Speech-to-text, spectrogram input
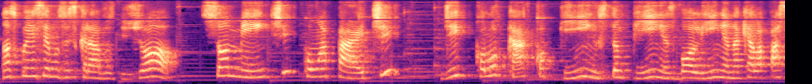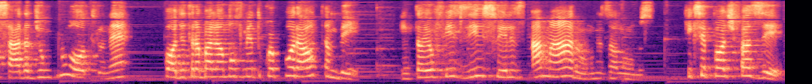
Nós conhecemos os escravos de Jó somente com a parte de colocar copinhos, tampinhas, bolinha naquela passada de um para o outro, né? Pode trabalhar o movimento corporal também. Então eu fiz isso e eles amaram, meus alunos. O que, que você pode fazer?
